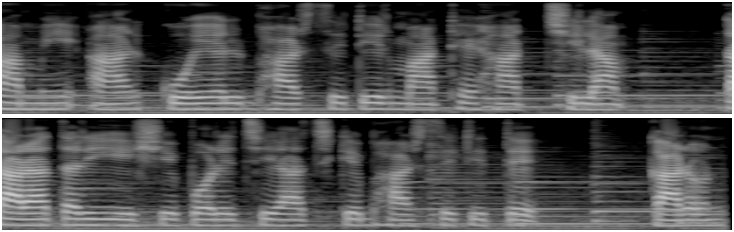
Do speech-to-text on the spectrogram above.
আমি আর কোয়েল ভার্সিটির মাঠে হাঁটছিলাম। তাড়াতাড়ি এসে পড়েছি আজকে ভার্সিটিতে, কারণ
